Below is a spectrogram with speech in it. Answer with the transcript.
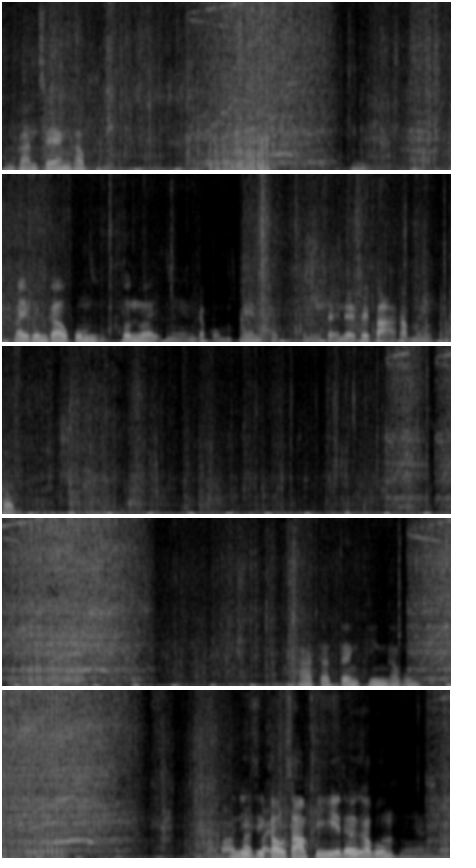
ต้องการแสงครับ ใบเพิ่นเกาคุ้มต้นไว้เงียนครับผมแม่นครับมือนี้ใส่เลื่อยไฟฟ้าครับมือนี้ครับผ้าตัดแต่งกิ่งครับผมสองเบาอันนี้สิตัดไปเขาสามปีเด้อครับผมเงียนครับ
